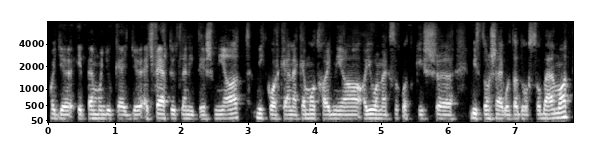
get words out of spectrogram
hogy éppen mondjuk egy, egy fertőtlenítés miatt mikor kell nekem otthagyni a, a jól megszokott kis biztonságot adó szobámat.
